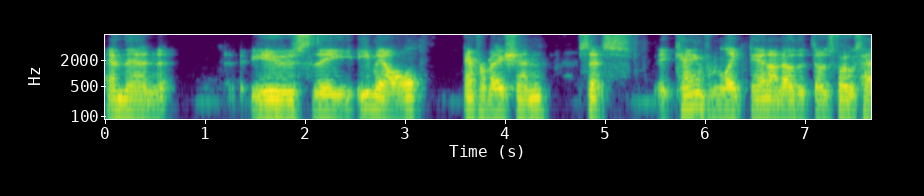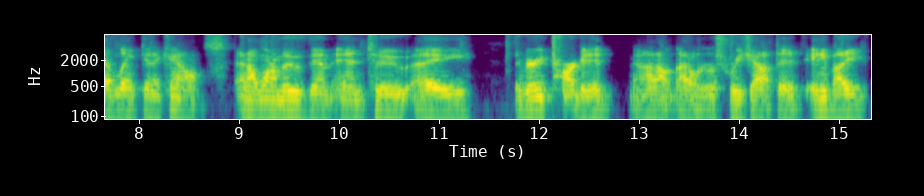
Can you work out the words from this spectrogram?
and then use the email information since it came from LinkedIn. I know that those folks have LinkedIn accounts, and I want to move them into a. They're very targeted. I don't. I don't just reach out to anybody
